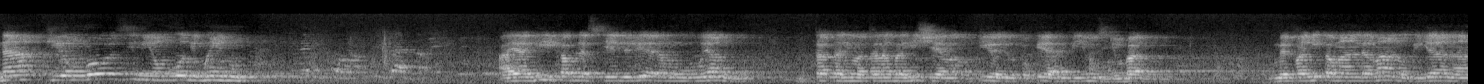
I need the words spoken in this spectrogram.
na kiongozi miongoni mwenu. Aya hii kabla sijaendelea na maudhui yangu, nataka niwatanabahishe ya matukio yaliyotokea hivi juzi nyumbani. Kumefanyika maandamano, vijana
